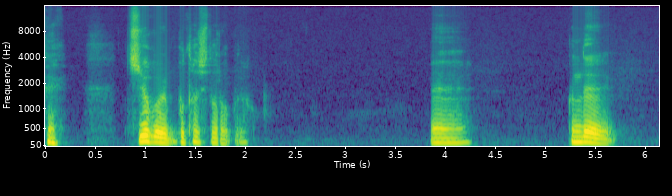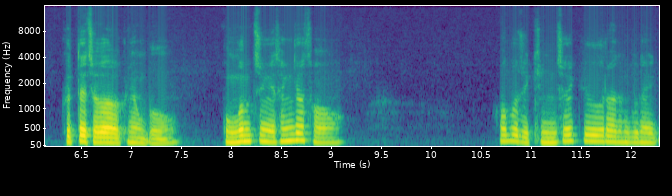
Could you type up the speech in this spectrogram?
네, 기억을 못 하시더라고요. 예. 근데 그때 제가 그냥 뭐 궁금증이 생겨서 할 아버지 김재규라는 분에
